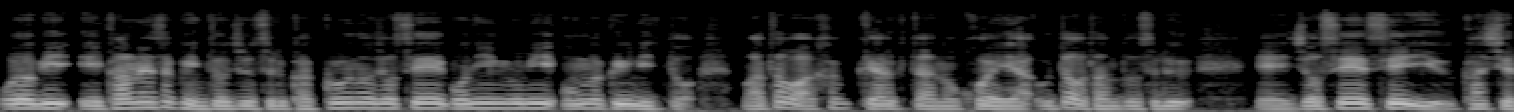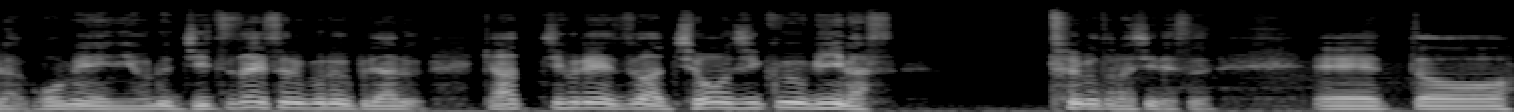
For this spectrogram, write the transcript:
および、えー、関連作品に登場する架空の女性5人組音楽ユニット、または各キャラクターの声や歌を担当する、え女性声優、歌手ら5名による実在するグループである、キャッチフレーズは超時空ヴィーナス。ということらしいです。えっと、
